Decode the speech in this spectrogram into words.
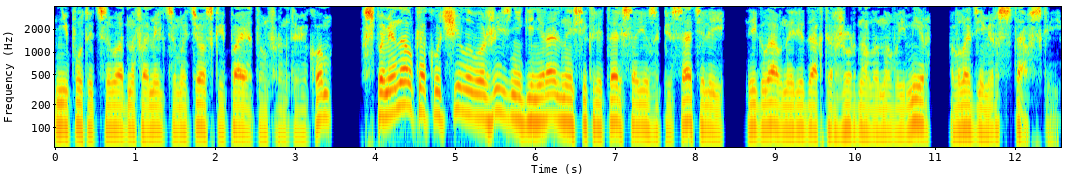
не путать с его однофамильцем и тезкой поэтом-фронтовиком, вспоминал, как учил его жизни генеральный секретарь Союза писателей и главный редактор журнала «Новый мир» Владимир Ставский.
